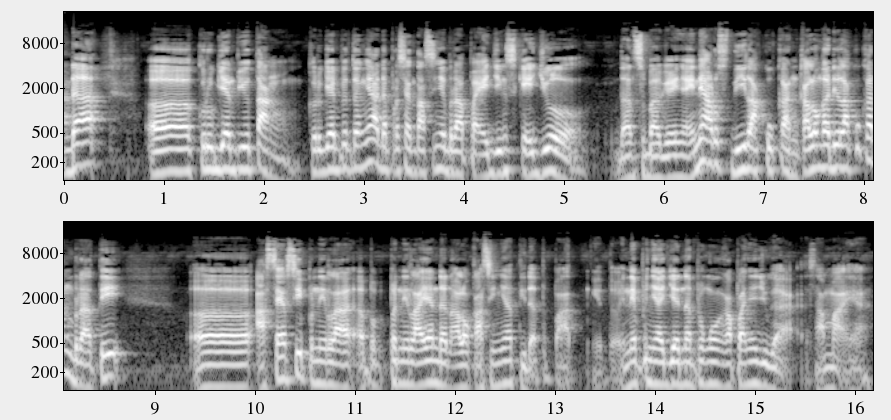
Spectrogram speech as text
ada uh, kerugian piutang. Kerugian piutangnya ada presentasinya berapa, aging schedule dan sebagainya. Ini harus dilakukan. Kalau nggak dilakukan berarti uh, asersi penila penilaian dan alokasinya tidak tepat gitu. Ini penyajian dan pengungkapannya juga sama ya.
